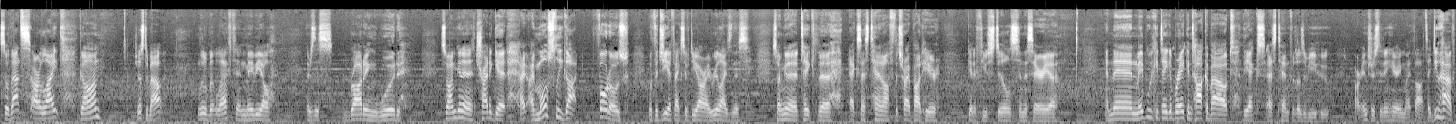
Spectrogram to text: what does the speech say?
So that's our light gone, just about. A little bit left and maybe I'll there's this rotting wood. So I'm gonna try to get, I, I mostly got photos with the GFX 50R, I realize this. So I'm gonna take the XS10 off the tripod here, get a few stills in this area. And then maybe we could take a break and talk about the XS10 for those of you who are interested in hearing my thoughts. I do have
